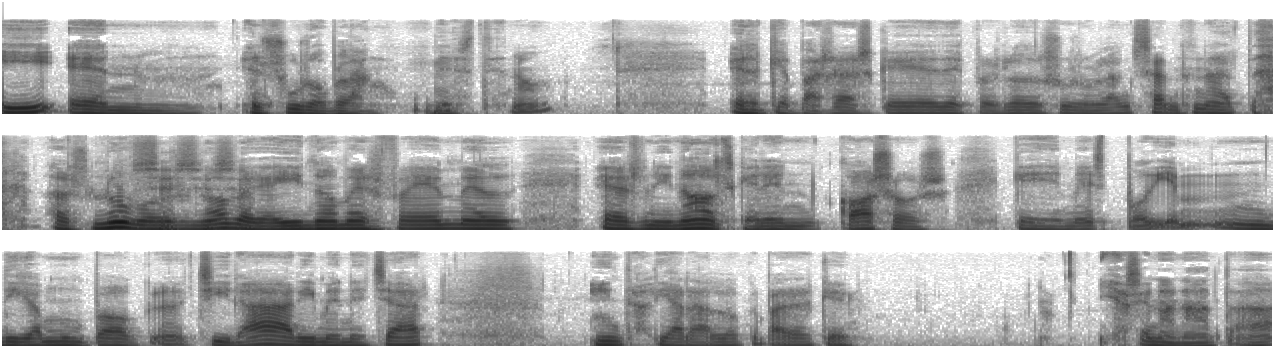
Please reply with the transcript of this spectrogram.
i en, en suro blanc, d'este, no? El que passa és que després lo del suro blanc s'han anat als núvols, sí, sí, no? Sí. Perquè ahir només fèiem el, els ninots, que eren cossos que més podíem, diguem, un poc girar i manejar, i tal, i ara el que passa és que ja se n'ha anat a,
